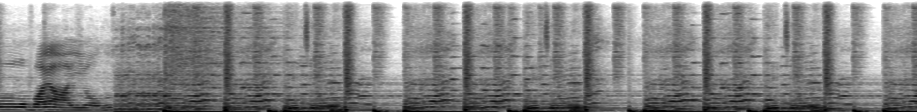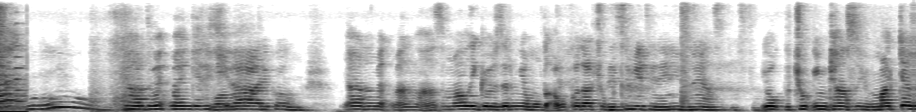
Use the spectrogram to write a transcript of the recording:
Oo bayağı iyi oldu. Etmen gerekiyor. Vallahi harika olmuş. Yardım etmen lazım. Vallahi gözlerim yamuldu. O kadar çok... Resim yeteneğini yüzüne yansıtmışsın. Yok bu çok imkansız. bir Makyaj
